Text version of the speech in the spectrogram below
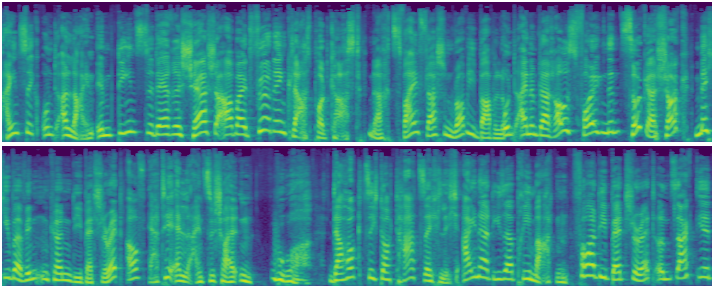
einzig und allein im Dienste der Recherchearbeit für den Glas-Podcast nach zwei Flaschen Robbie Bubble und einem daraus folgenden Zuckerschock mich überwinden können, die Bachelorette auf RTL einzuschalten. Uah, da hockt sich doch tatsächlich einer dieser Primaten vor die Bachelorette und sagt ihr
